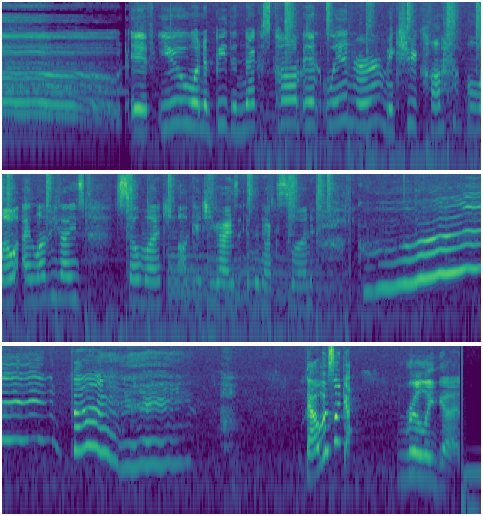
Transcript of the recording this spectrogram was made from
If you want to be the next comment winner, make sure you comment below. I love you guys so much. I'll catch you guys in the next one. Goodbye. That was like really good.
